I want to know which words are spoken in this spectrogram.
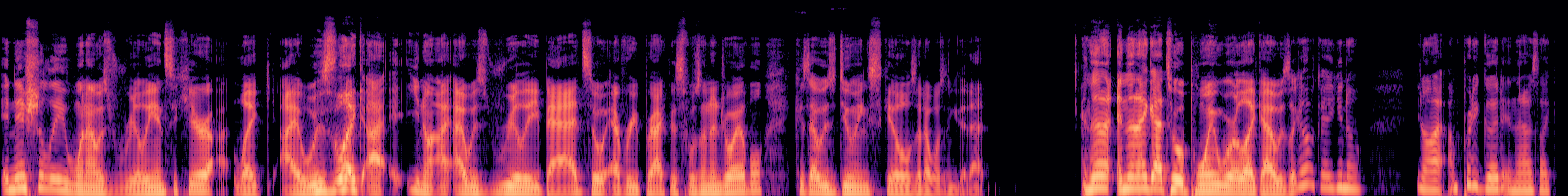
initially when I was really insecure, like I was like I, you know, I, I was really bad, so every practice was unenjoyable because I was doing skills that I wasn't good at. And then, and then I got to a point where like I was like, okay, you know, you know, I, I'm pretty good. And then I was like,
